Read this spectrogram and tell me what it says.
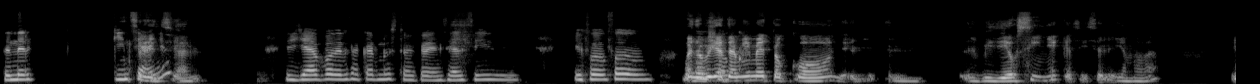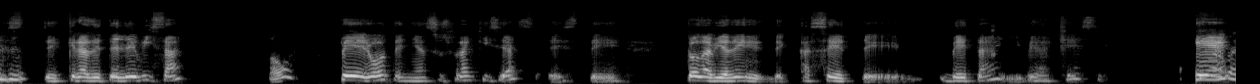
tener 15 años y ya poder sacar nuestra credencial, sí. Y fue, fue, Bueno, fíjate, a shock. mí me tocó el, el, el videocine, que así se le llamaba, este, que era de Televisa, Oh, pero tenía sus franquicias, este, todavía de, de cassette, de beta y VHS, que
